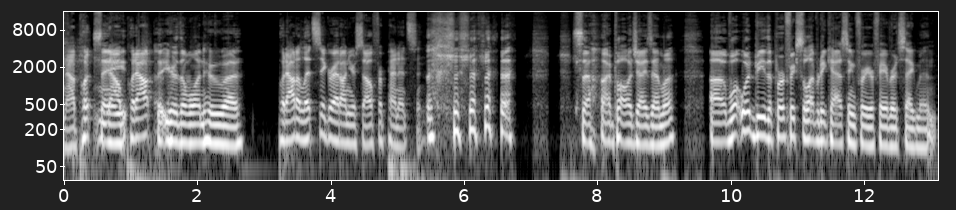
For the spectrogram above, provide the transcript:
Now put Say now put out that you're the one who. Uh, put out a lit cigarette on yourself for penance. so I apologize, Emma. Uh, what would be the perfect celebrity casting for your favorite segment?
